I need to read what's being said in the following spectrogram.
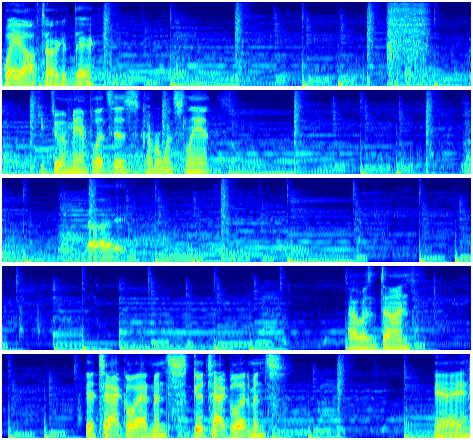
Way off target there. Keep doing man blitzes. Cover one slant. Uh, I wasn't done. Good tackle, Edmonds. Good tackle, Edmonds. Okay.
